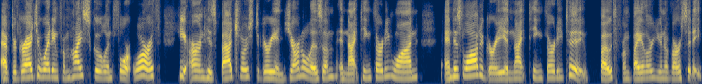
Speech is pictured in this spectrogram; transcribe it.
After graduating from high school in Fort Worth, he earned his bachelor's degree in journalism in 1931 and his law degree in 1932, both from Baylor University.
